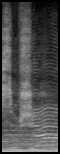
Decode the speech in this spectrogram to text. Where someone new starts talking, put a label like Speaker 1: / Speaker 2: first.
Speaker 1: So shine.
